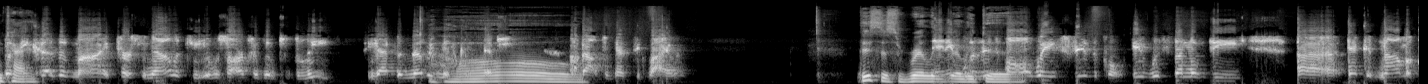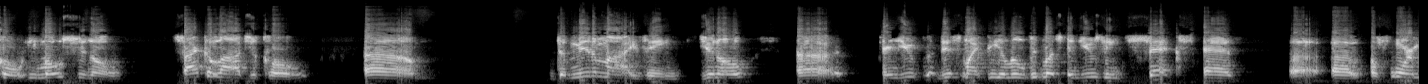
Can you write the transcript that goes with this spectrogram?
Okay. But because of my personality, it was hard for them to believe. See, that's another misconception Oh, about domestic violence. this is really, And it really wasn't good. always physical. It was some of the uh, economical, emotional, psychological, um, the minimizing, you know, uh, and you. This might be a little bit much, and using sex as uh, a, a form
